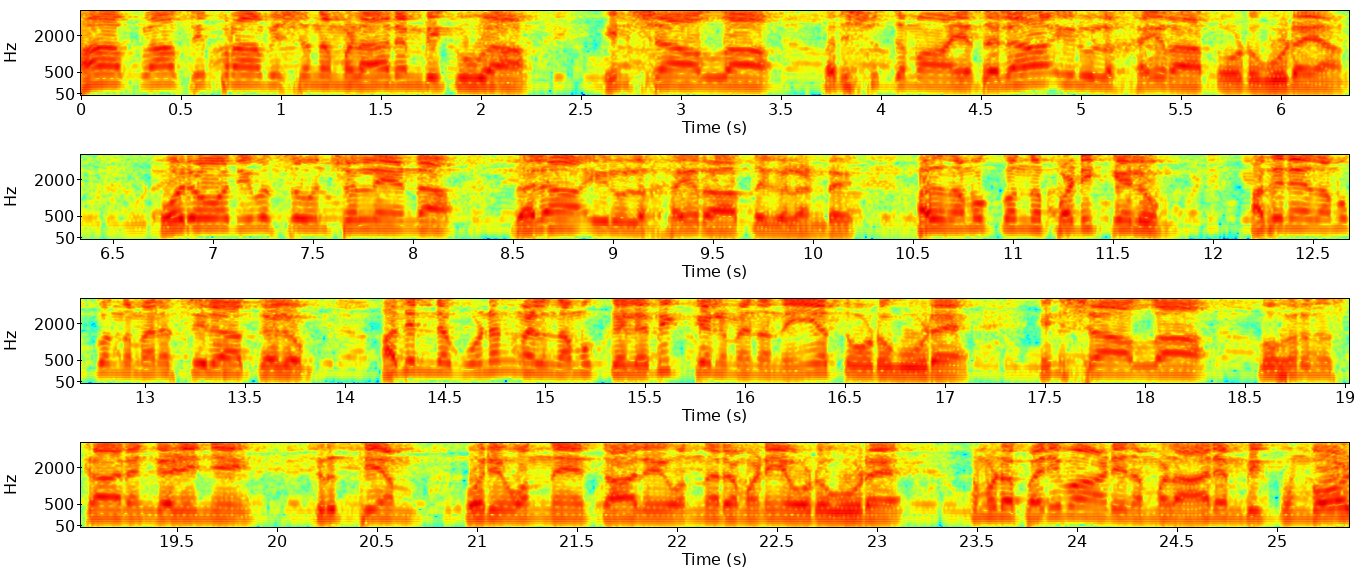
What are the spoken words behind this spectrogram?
ആ ക്ലാസ് ഇപ്രാവശ്യം നമ്മൾ ആരംഭിക്കുക. ഇൻഷാ അല്ലാ പരിശുദ്ധമായ ദലായിലുൽ ഖൈറാത്തോടുകൂടെയാണ് ഓരോ ദിവസവും ചൊല്ലേണ്ട ദലായിലുൽ ഖൈറാത്തുകളുണ്ട്. അത് നമുക്കൊന്ന് പഠിക്കലും അതിനെ നമുക്കൊന്ന് മനസ്സിലാക്കലും അതിന്റെ ഗുണങ്ങൾ നമുക്ക് ലഭിക്കലും എന്ന നെയ്യത്തോടുകൂടെ ഇൻഷാ അല്ലാ ലുഹർ നിസ്കാരം കഴിഞ്ഞ് കൃത്യം ഒരു ഒന്നേ കാൽ ഒന്നര മണിയോടുകൂടെ നമ്മുടെ പരിപാടി നമ്മൾ ആരംഭിക്കുമ്പോൾ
